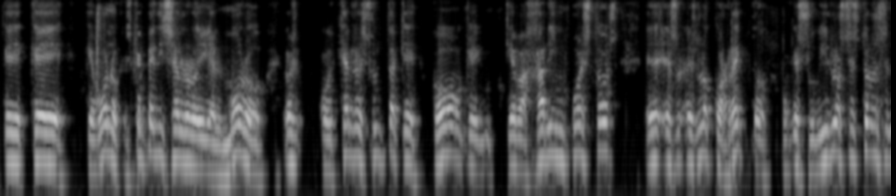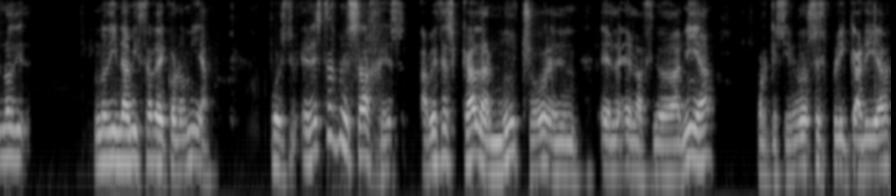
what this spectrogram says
que, que, bueno, que es que pedís el oro y el moro, o es que resulta que, que, bajar impuestos es, es, lo correcto, porque subirlos esto no, no, dinamiza la economía. Pues en estos mensajes a veces calan mucho en, la ciudadanía, porque si no nos explicaría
